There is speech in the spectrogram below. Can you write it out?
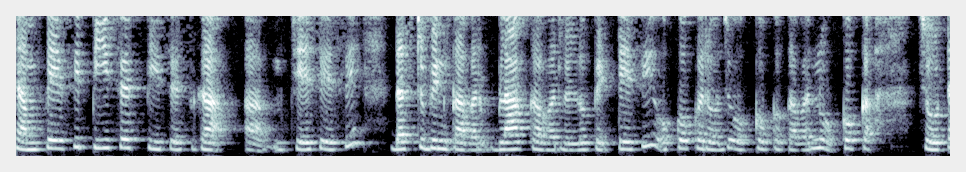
చంపేసి పీసెస్ పీసెస్గా చేసేసి డస్ట్బిన్ కవర్ బ్లాక్ కవర్లలో పెట్టేసి ఒక్కొక్క రోజు ఒక్కొక్క కవర్ను ఒక్కొక్క చోట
